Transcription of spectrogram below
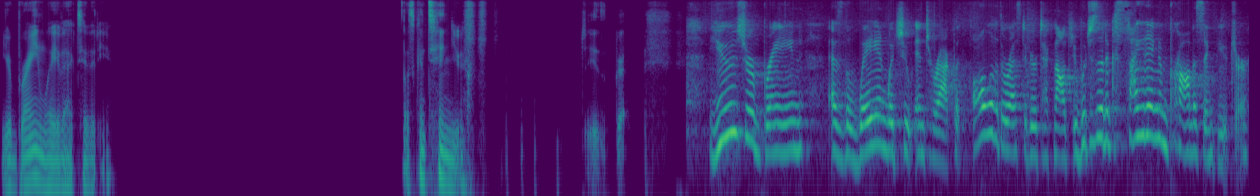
your brainwave activity. Let's continue. Jesus Christ. Use your brain as the way in which you interact with all of the rest of your technology, which is an exciting and promising future,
